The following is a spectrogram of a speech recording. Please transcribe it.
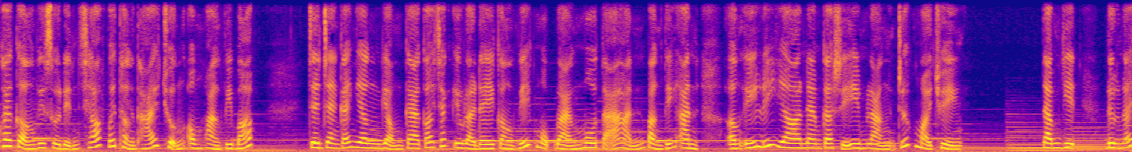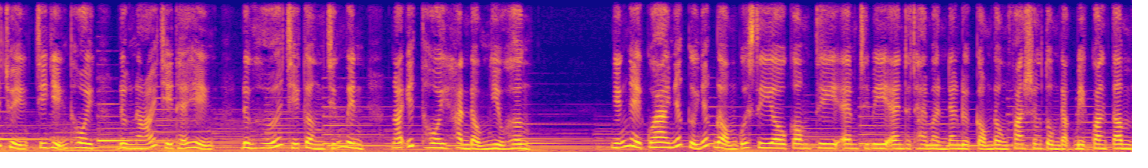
khoe cận visual đỉnh chóp với thần thái chuẩn ông Hoàng Vi Bóp. Trên trang cá nhân, giọng ca có chắc yêu là đây còn viết một đoạn mô tả ảnh bằng tiếng Anh, ẩn ý lý do nam ca sĩ im lặng trước mọi chuyện. Tạm dịch, đừng nói chuyện, chỉ diễn thôi, đừng nói, chỉ thể hiện, đừng hứa, chỉ cần chứng minh, nói ít thôi, hành động nhiều hơn. Những ngày qua, nhất cử nhất động của CEO công ty MTB Entertainment đang được cộng đồng fan Sơn Tùng đặc biệt quan tâm.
